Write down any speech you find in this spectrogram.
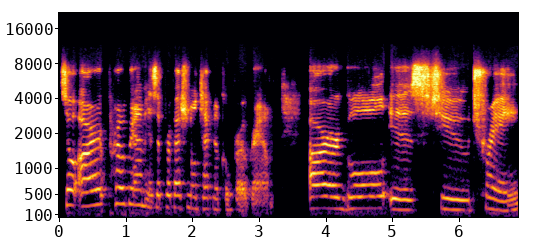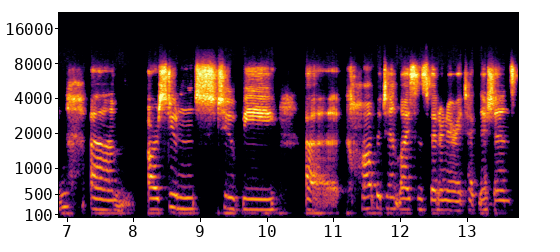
So, our program is a professional technical program our goal is to train um, our students to be uh, competent licensed veterinary technicians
